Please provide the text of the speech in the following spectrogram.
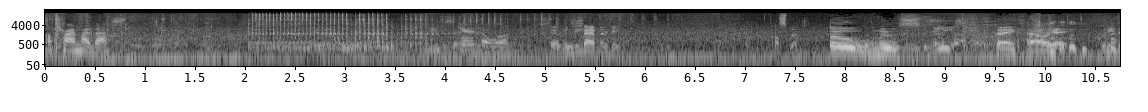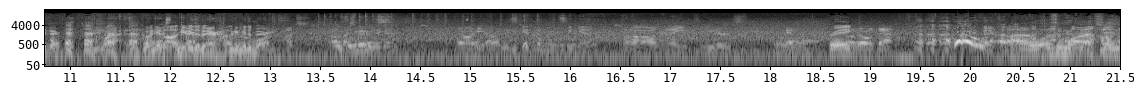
I'll try my best. Scared to look. 70? 70. I'll spin. Oh, the moose. Thanks, Hallie. Okay, we need the bear. I'll give, I'll give you the bear. I'll give you the bear. Oh, the moose. No, he, I don't need to get the moose again. Oh, now you cheaters. Okay. Oh. Greg. I'll go with that. I wasn't watching.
